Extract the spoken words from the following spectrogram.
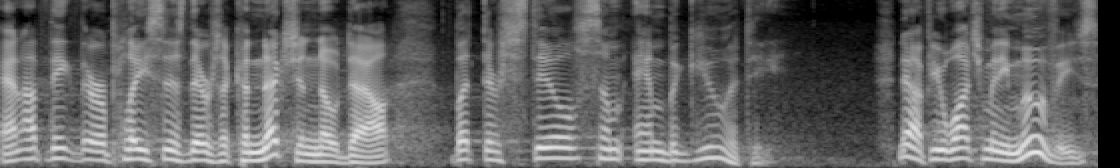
And I think there are places there's a connection, no doubt, but there's still some ambiguity. Now, if you watch many movies,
